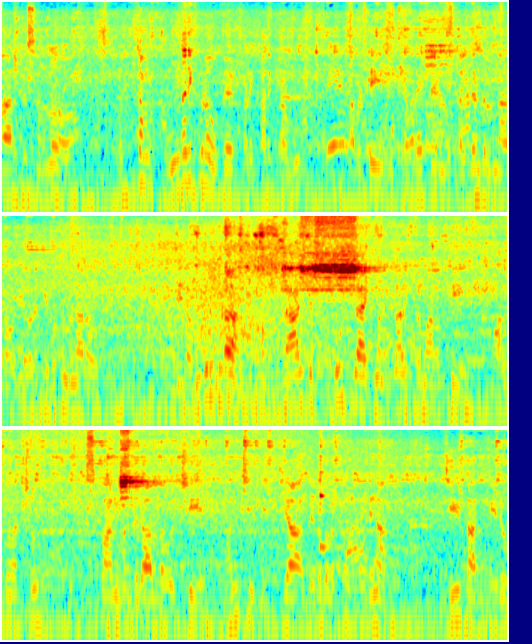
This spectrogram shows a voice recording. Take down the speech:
భారతదేశంలో మొత్తం అందరికి కూడా ఉపయోగపడే కార్యక్రమం. కాబట్టి ఎవరైతే మీ తల్లిదండ్రులు ఉన్నారో ఎవరైతే యువకులు ఉన్నారో మీరందరూ కూడా ఇలాంటి స్ఫూర్తిదాయకమైన కార్యక్రమాలకి పాల్గొనవచ్చు ఇస్కాన్ మందిరాల్లో వచ్చి మంచి విద్య విలువలతో కూడిన జీవితాన్ని మీరు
